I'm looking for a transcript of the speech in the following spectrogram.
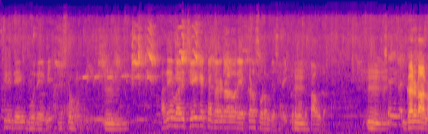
శ్రీదేవి భూదేవి విష్ణుమూర్తి అదే మరి చేయి కట్టిన గరడాల వారు ఎక్కడ చూడడం చేశారు ఇక్కడ ఉమ్. గరుడాలు.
